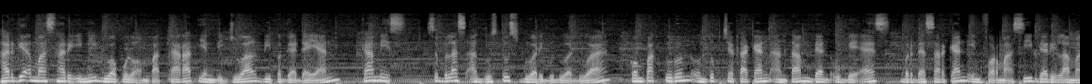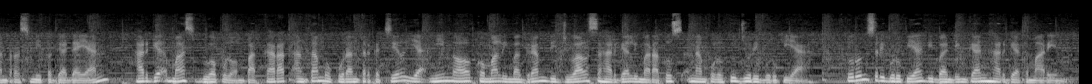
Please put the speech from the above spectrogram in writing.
Harga emas hari ini 24 karat yang dijual di Pegadaian, Kamis, 11 Agustus 2022, kompak turun untuk cetakan Antam dan UBS, berdasarkan informasi dari laman resmi Pegadaian, harga emas 24 karat Antam ukuran terkecil yakni 0,5 gram dijual seharga Rp567.000, turun Rp1.000 dibandingkan harga kemarin.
